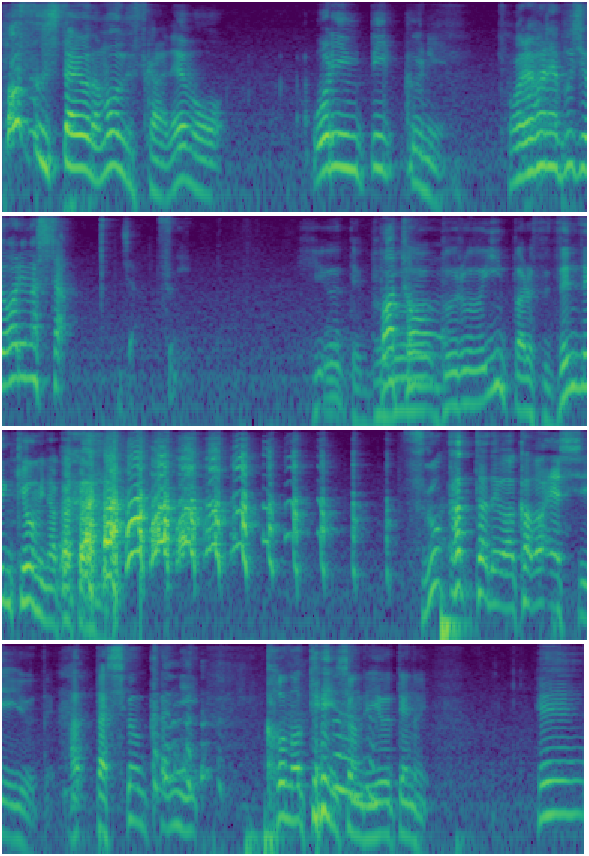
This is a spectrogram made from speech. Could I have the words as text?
パスしたようなもんですからね。もうオリンピックに。我々は無事終わりました言うてブルバトン。ーブルーインパルス全然興味なかった すごかったで若林言うて会った瞬間にこのテンションで言うてんのに。へえ。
